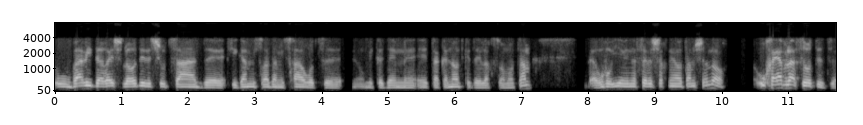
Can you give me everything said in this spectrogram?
הוא בא להידרש לעוד איזשהו צעד, אה, כי גם משרד המסחר רוצה, הוא מקדם תקנות כדי לחסום אותם. הוא ינסה לשכנע אותם שלא. הוא חייב לעשות את זה.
